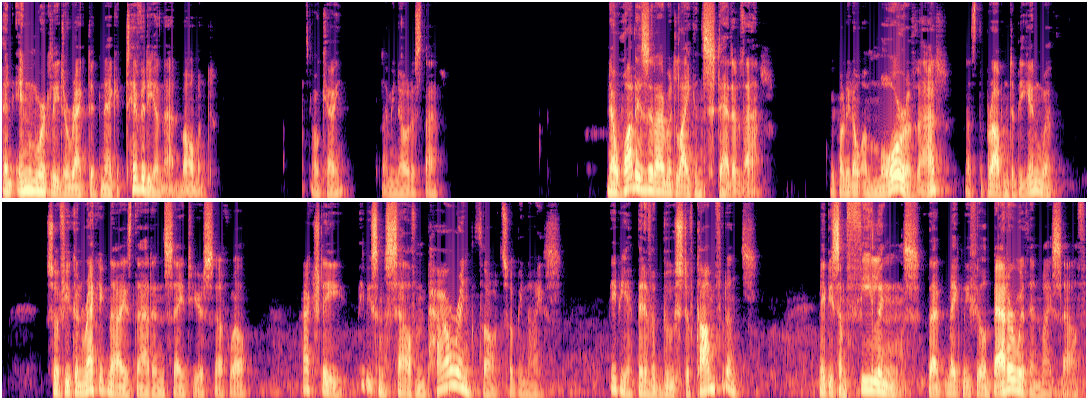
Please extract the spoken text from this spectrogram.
an inwardly directed negativity in that moment, okay, let me notice that. Now, what is it I would like instead of that? We probably don't want more of that. That's the problem to begin with. So if you can recognize that and say to yourself, well, actually, maybe some self empowering thoughts would be nice. Maybe a bit of a boost of confidence. Maybe some feelings that make me feel better within myself.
